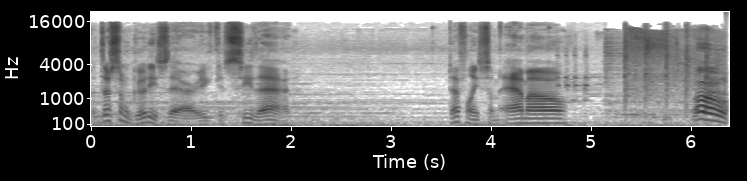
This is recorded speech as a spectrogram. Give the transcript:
But there's some goodies there. You can see that. Definitely some ammo. Whoa!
